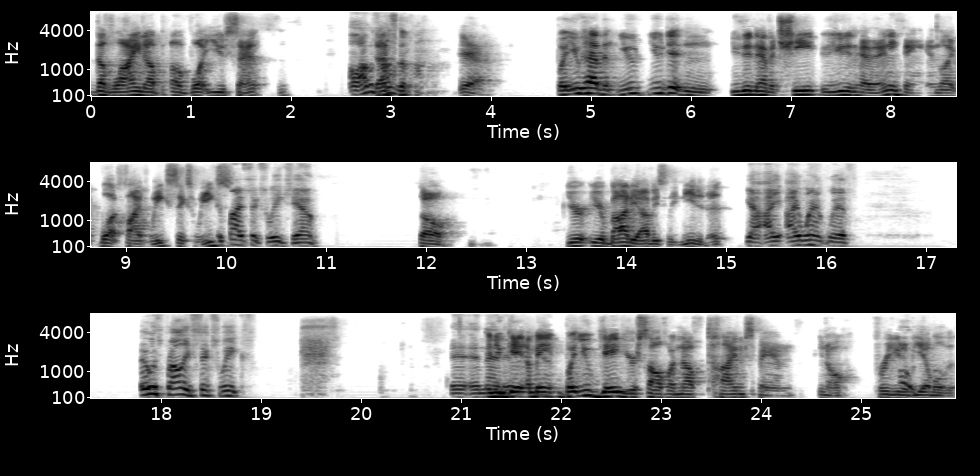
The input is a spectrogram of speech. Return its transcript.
the lineup of what you sent. Oh, I was that's the yeah. But you haven't you you didn't you didn't have a cheat, you didn't have anything in like what, five weeks, six weeks? Five, six weeks, yeah. So your your body obviously needed it. Yeah, I, I went with it was probably six weeks. And, and, and you gave I mean, but you gave yourself enough time span, you know, for you to oh, be able to,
